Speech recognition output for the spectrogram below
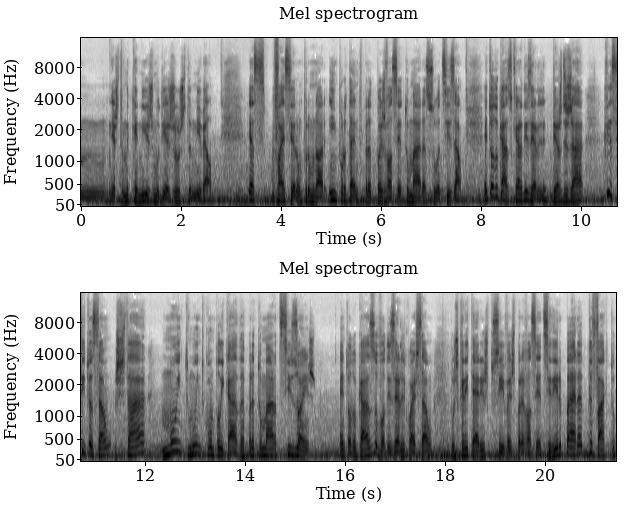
hum, este mecanismo de ajuste de nível. Esse vai ser um pormenor importante para depois você tomar a sua decisão. Em todo o caso, quero dizer-lhe desde já que a situação está muito, muito complicada para tomar decisões. Em todo o caso, vou dizer-lhe quais são os critérios possíveis para você decidir para, de facto,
